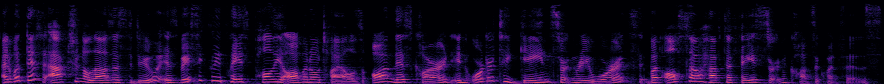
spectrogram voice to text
and what this action allows us to do is basically place polyomino tiles on this card in order to gain certain rewards, but also have to face certain consequences.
